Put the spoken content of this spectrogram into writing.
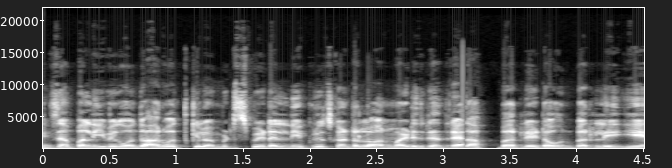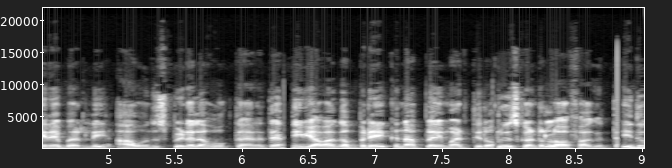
ಎಕ್ಸಾಂಪಲ್ ನೀವೀಗ ಒಂದು ಅರವತ್ತು ಕಿಲೋಮೀಟರ್ ಸ್ಪೀಡ್ ಅಲ್ಲಿ ನೀವು ಕ್ರೂಸ್ ಕಂಟ್ರೋಲ್ ಆನ್ ಮಾಡಿದ್ರಿ ಅಂದ್ರೆ ಅಪ್ ಬರ್ಲಿ ಡೌನ್ ಬರ್ಲಿ, ಏನೇ ಬರ್ಲಿ ಆ ಒಂದು ಸ್ಪೀಡ್ ಅಲ್ಲೇ ಹೋಗ್ತಾ ಇರುತ್ತೆ. ನೀವು ಯಾವಾಗ ಬ್ರೇಕ್ನ ಅಪ್ಲೈ ಮಾಡ್ತಿರೋ ಕ್ರೂಸ್ ಕಂಟ್ರೋಲ್ ಆಫ್ ಆಗುತ್ತೆ. ಇದು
